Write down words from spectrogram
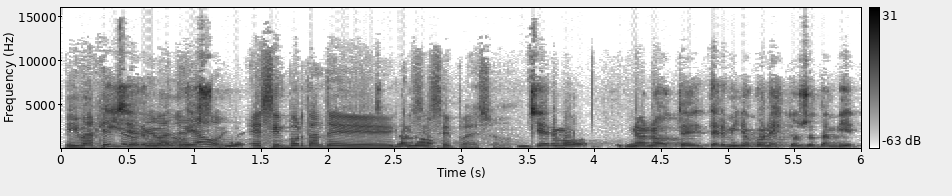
Imagínate lo que valdría hoy. Es importante que se sepa eso. Guillermo, no, no, te, termino con esto, yo también.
